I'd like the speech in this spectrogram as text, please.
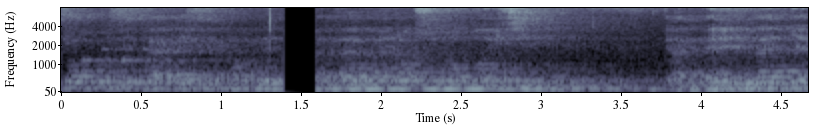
çok basit herkesin kabul etmenlerden yoksun olduğu için yani elinden gelen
